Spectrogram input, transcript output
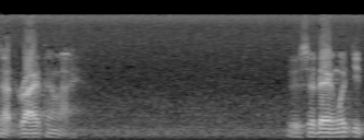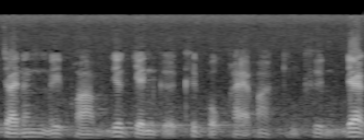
สัตว์ร้ายทั้งหลาย คือแสดงว่าจิตใจนั้นมีความเยือกเย็นเกิดขึ้นปกแผ่มากยิ่งขึ้น แยก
